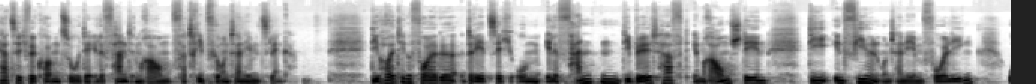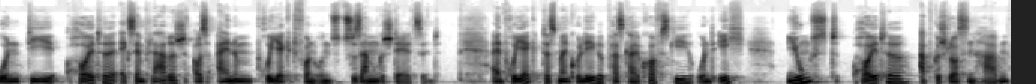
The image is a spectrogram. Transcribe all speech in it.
Herzlich willkommen zu Der Elefant im Raum Vertrieb für Unternehmenslenker. Die heutige Folge dreht sich um Elefanten, die bildhaft im Raum stehen, die in vielen Unternehmen vorliegen und die heute exemplarisch aus einem Projekt von uns zusammengestellt sind. Ein Projekt, das mein Kollege Pascal Kowski und ich jüngst heute abgeschlossen haben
